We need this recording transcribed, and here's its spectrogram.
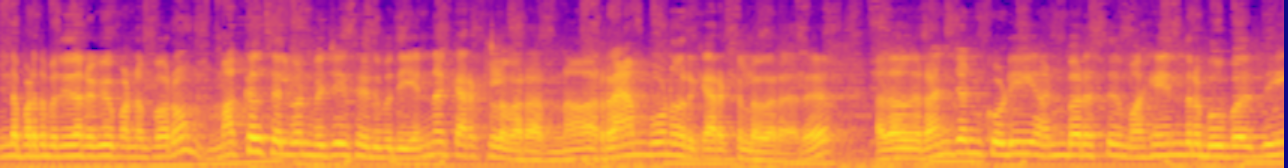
இந்த படத்தை பத்தி தான் ரிவ்யூ பண்ண போறோம். மக்கள் செல்வன் விஜய் சேதுபதி என்ன கேரக்டர்ல வராருன்னா ரேம்போன்னு ஒரு கேரக்டர்ல வராரு அதாவது ரஞ்சன் கொடி அன்பரசு மகேந்திர பூபதி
